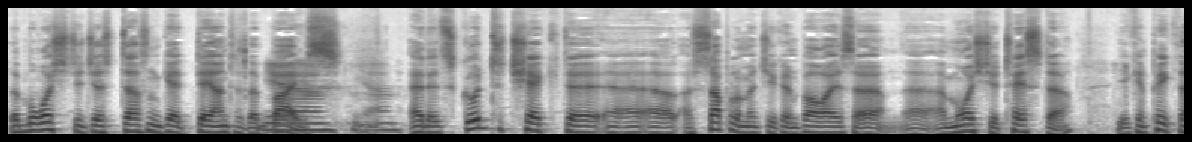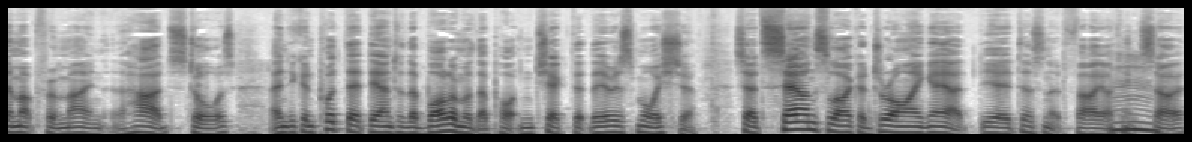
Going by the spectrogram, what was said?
the moisture just doesn't get down to the Yeah, base. yeah. And it's good to check the, uh, a, a supplement you can buy as a, a moisture tester. You can pick them up from main hard stores, and you can put that down to the bottom of the pot and check that there is moisture. So it sounds like a drying out, yeah, doesn't it, Faye? I think Mm. so.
